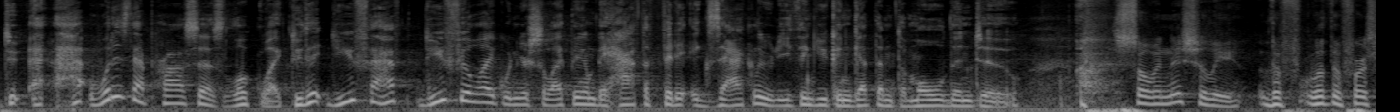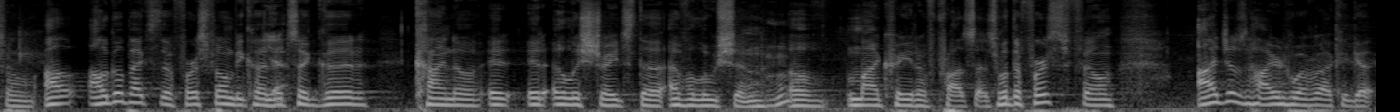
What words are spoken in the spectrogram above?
do, ha, what does that process look like? Do they do you have do you feel like when you're selecting them they have to fit it exactly, or do you think you can get them to mold into? So initially, the with the first film, I'll I'll go back to the first film because Yeah. it's a good kind of it, it illustrates the evolution Mm-hmm. of my creative process. With the first film, I just hired whoever I could get.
